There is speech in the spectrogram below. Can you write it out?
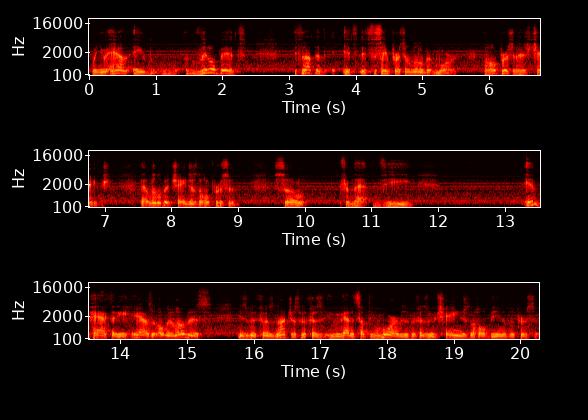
when you add a little bit, it's not that it's it's the same person a little bit more. The whole person has changed that little bit changes the whole person. So, from that, the impact that he has on all the lomas is because not just because we've added something more, but because we've changed the whole being of the person.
